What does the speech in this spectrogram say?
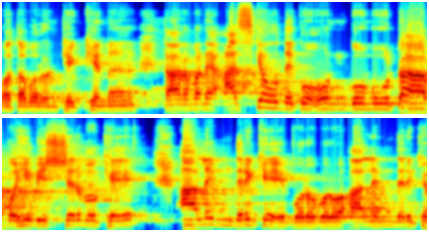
কথা বলুন ঠিক না তার মানে আজকেও দেখুন গোটা বহি বিশ্বের মুখে, আলেমদেরকে, বড় বড় আলেমদেরকে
